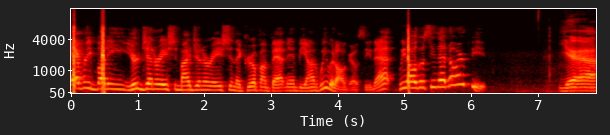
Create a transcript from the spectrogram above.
everybody, your generation, my generation, that grew up on Batman Beyond, we would all go see that. We'd all go see that in a heartbeat. Yeah,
